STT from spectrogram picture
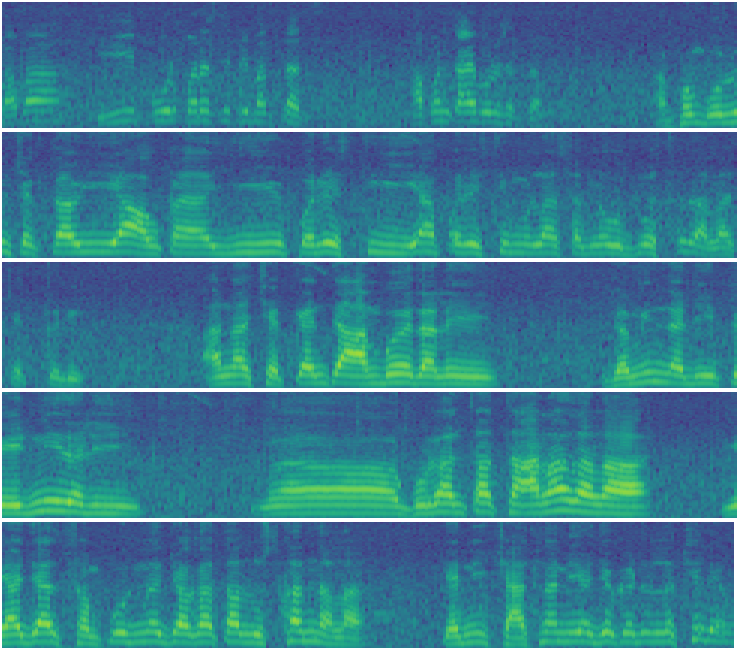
बाबा ही पूर परिस्थिती बघताच आपण काय बोलू शकता? आपण बोलू शकता की या अवका ही परिस्थिती या परिस्थितीमुळं सगळं उद्ध्वस्त झाला शेतकरी. आणि शेतकऱ्यांचे आंब झाले जमीन झाली पेरणी झाली गुरांचा चारा झाला या ज्या संपूर्ण जगाचा नुकसान झाला त्यांनी शासनाने याच्याकडे लक्ष द्यावं.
